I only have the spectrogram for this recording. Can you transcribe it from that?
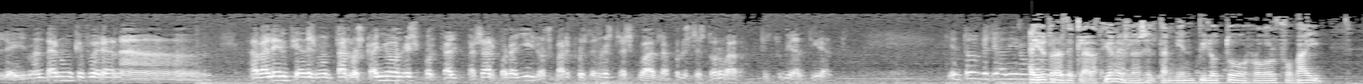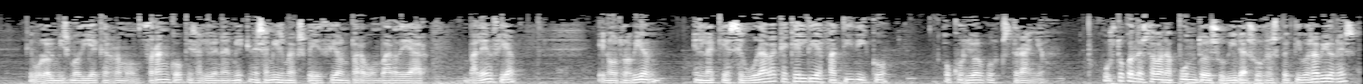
les mandaron que fueran a, a Valencia a desmontar los cañones porque al pasar por allí los barcos de nuestra escuadra pues les estorbaba que estuvieran tirando. Y entonces ya dieron Hay otras declaraciones, las del también piloto Rodolfo Bay, que voló el mismo día que Ramón Franco, que salió en, esa misma expedición para bombardear Valencia, en otro avión, en la que aseguraba que aquel día fatídico ocurrió algo extraño. Justo cuando estaban a punto de subir a sus respectivos aviones,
